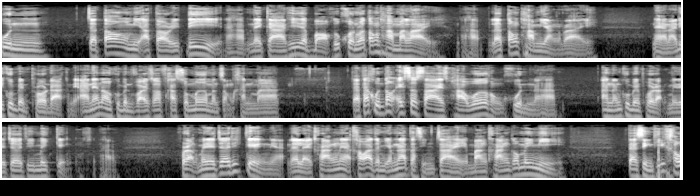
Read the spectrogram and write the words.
คุณจะต้องมี authority นะครับในการที่จะบอกทุกคนว่าต้องทำอะไรนะครับและต้องทำอย่างไรในฐานะที่คุณเป็น product เนี่ยแน่นอนคุณเป็น voice of customer มันสำคัญมาก แต่ถ้าคุณต้อง exercise power ของคุณนะครับอันนั้นคุณเป็น product manager ที่ไม่เก่งนะครับ product manager ที่เก่งเนี่ยหลาย ๆ ครั้งเนี่ยเขาอาจจะมีอำนาจตัดสินใจ บางครั้งก็ไม่มี แต่สิ่งที่เขา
